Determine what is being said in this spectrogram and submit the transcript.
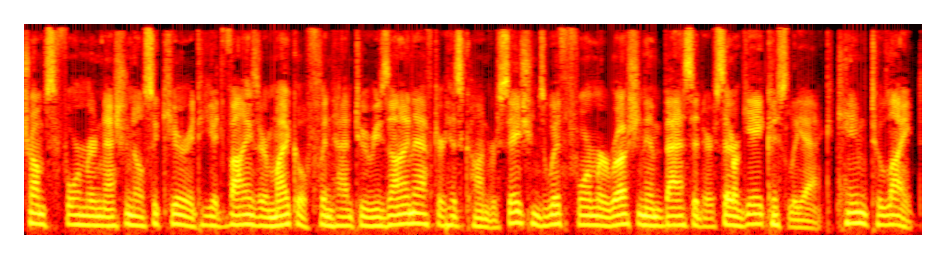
Trump's former national security advisor Michael Flynn had to resign after his conversations with former Russian ambassador Sergei Kislyak came to light,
